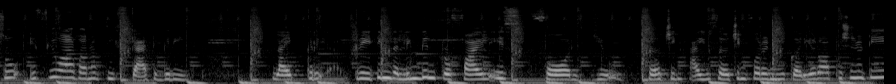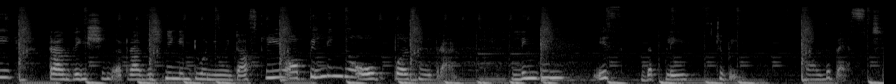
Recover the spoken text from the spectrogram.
So, if you are one of these categories, like cre- creating the LinkedIn profile is for you. Searching, are you searching for a new career opportunity, transition, transitioning into a new industry, or building your own personal brand? LinkedIn is the place to be. All the best.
